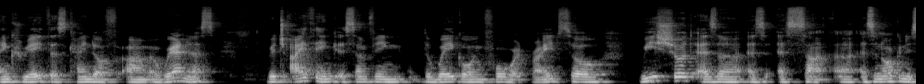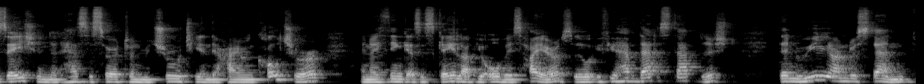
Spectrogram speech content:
and create this kind of um, awareness, which I think is something the way going forward, right? So we should, as a as as uh, as an organization that has a certain maturity in their hiring culture, and I think as a scale up, you always hire. So if you have that established, then really understand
